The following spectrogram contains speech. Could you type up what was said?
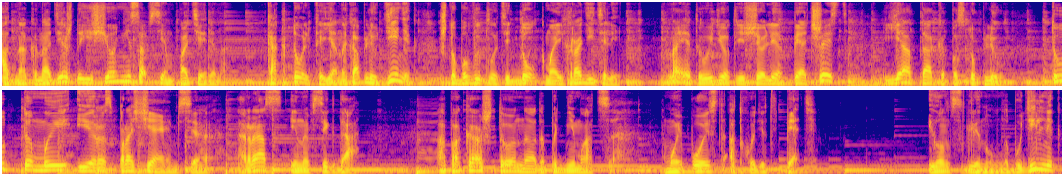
Однако надежда еще не совсем потеряна. Как только я накоплю денег, чтобы выплатить долг моих родителей, на это уйдет еще лет 5-6, я так и поступлю. Тут-то мы и распрощаемся, раз и навсегда. А пока что надо подниматься. Мой поезд отходит в 5. И он взглянул на будильник,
